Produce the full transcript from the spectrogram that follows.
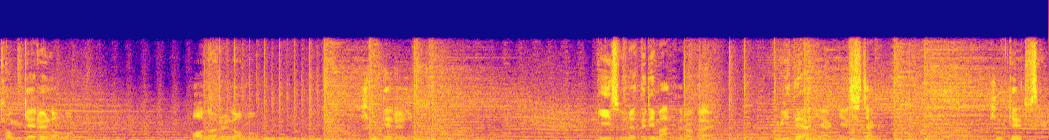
경계를 넘어. 언어를 넘어. 한계를 넘어. 이 소녀들이 만들어갈 위대한 이야기의 시작을 함께 해주세요.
